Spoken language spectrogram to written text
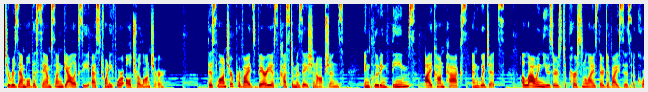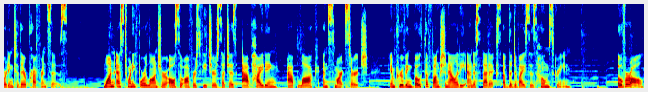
to resemble the Samsung Galaxy S24 Ultra launcher. This launcher provides various customization options, including themes, icon packs, and widgets, allowing users to personalize their devices according to their preferences. One S24 launcher also offers features such as app hiding, app lock, and smart search, improving both the functionality and aesthetics of the device's home screen. Overall,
